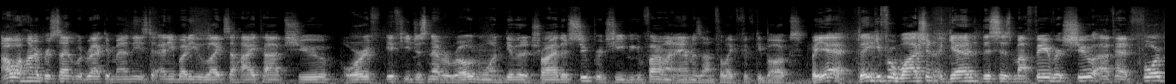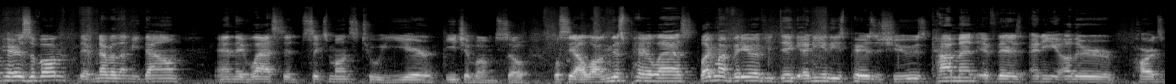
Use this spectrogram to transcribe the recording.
I 100% would recommend these to anybody who likes a high top shoe, or if, if you just never rode in one, give it a try. They're super cheap. You can find them on Amazon for like 50 bucks. But yeah, thank you for watching. Again, this is my favorite shoe. I've had four pairs of them. They've never let me down and they've lasted six months to a year each of them so we'll see how long this pair lasts. Like my video if you dig any of these pairs of shoes. Comment if there's any other parts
